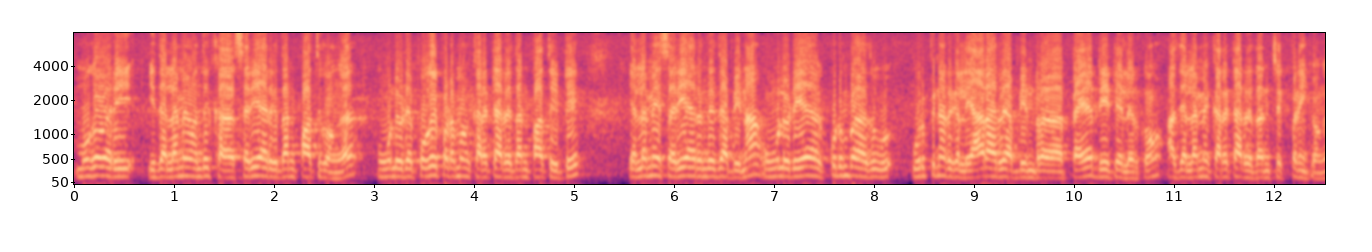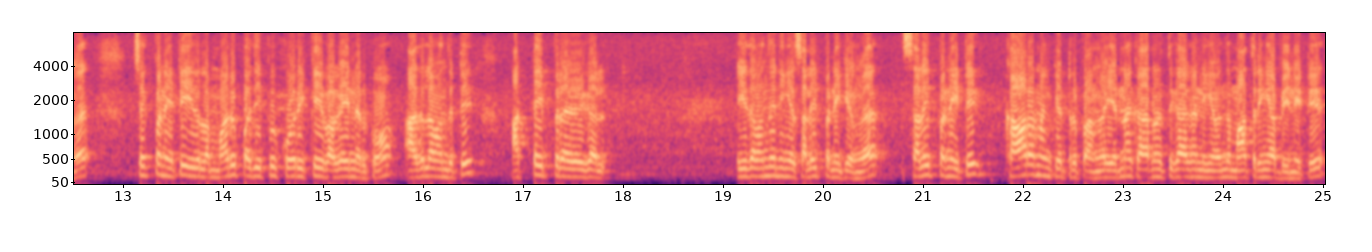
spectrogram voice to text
முகவரி இதெல்லாமே வந்து க சரியாக இருக்குதான்னு பார்த்துக்கோங்க உங்களுடைய புகைப்படமும் கரெக்டாக இருக்குதான்னு பார்த்துக்கிட்டு எல்லாமே சரியாக இருந்தது அப்படின்னா உங்களுடைய குடும்ப உ- உறுப்பினர்கள் யார் யார் அப்படின்ற பெயர் டீட்டெயில் இருக்கும். அது எல்லாமே கரெக்டாக இருக்குதான்னு செக் பண்ணிக்கோங்க. செக் பண்ணிவிட்டு இதில் மறுபதிப்பு கோரிக்கை வகைன்னு இருக்கும். அதில் வந்துட்டு அட்டை பிறகுகள். இதை வந்து நீங்கள் செலக்ட் பண்ணிக்கோங்க. செலக்ட் பண்ணிவிட்டு காரணம் கேட்டிருப்பாங்க. என்ன காரணத்துக்காக நீங்கள் வந்து மாற்றுறீங்க அப்படின்ட்டு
